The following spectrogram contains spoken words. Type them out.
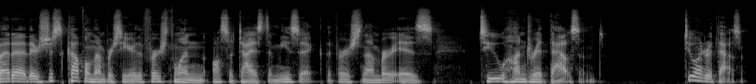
But uh, there's just a couple numbers here. The first one also ties to music. The first number is two hundred thousand. Two hundred thousand.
